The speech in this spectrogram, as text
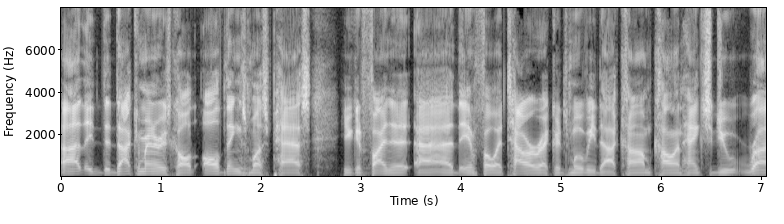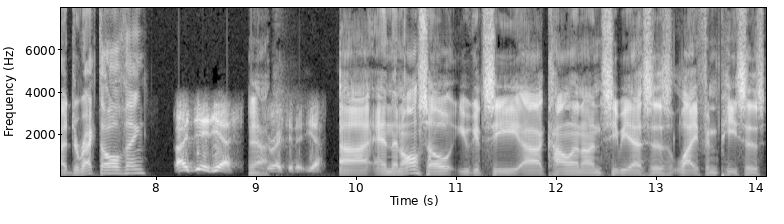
Uh, the, the documentary is called All Things Must Pass. You can find it uh, the info at TowerRecordsMovie.com. Colin Hanks, did you uh, direct the whole thing? I did, yes. Yeah. Directed it, yeah. Uh, and then also you could see uh, Colin on CBS's Life in Pieces,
